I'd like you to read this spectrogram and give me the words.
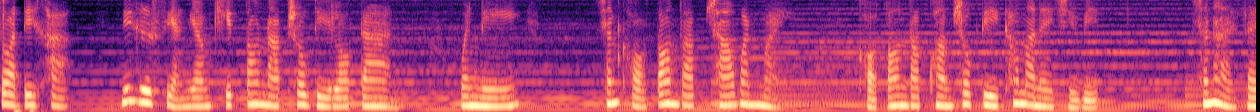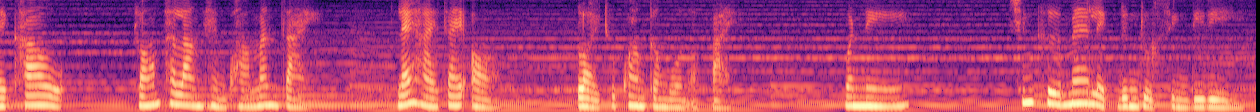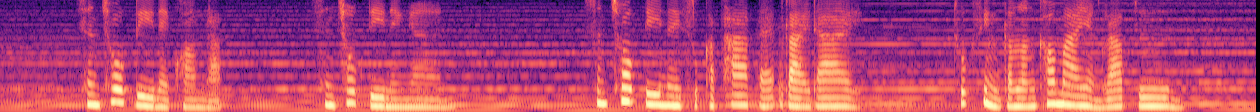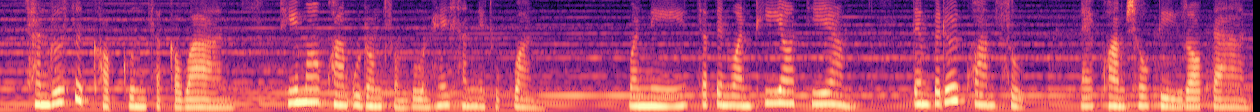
สวัสดีค่ะ นี่คือเสียงย้ำคิดต้อนรับโชคดีรอบด้าน วันนี้ ฉันขอต้อนรับเช้าวันใหม่ ขอต้อนรับความโชคดีเข้ามาในชีวิต ฉันหายใจเข้า พร้อมพลังแห่งความมั่นใจ และหายใจออก ปล่อยทุกความกังวลออกไป วันนี้ ฉันคือแม่เหล็กดึงดูดสิ่งดีๆ ฉันโชคดีในความรักฉันโชคดีในงาน ฉันโชคดีในสุขภาพและรายได้ ทุกสิ่งกำลังเข้ามาอย่างราบรื่น ฉันรู้สึกขอบคุณจักรวาลที่มอบความอุดมสมบูรณ์ให้ฉันในทุกวัน วันนี้จะเป็นวันที่ยอดเยี่ยม เต็มไปด้วยความสุขและความโชคดีรอบด้าน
